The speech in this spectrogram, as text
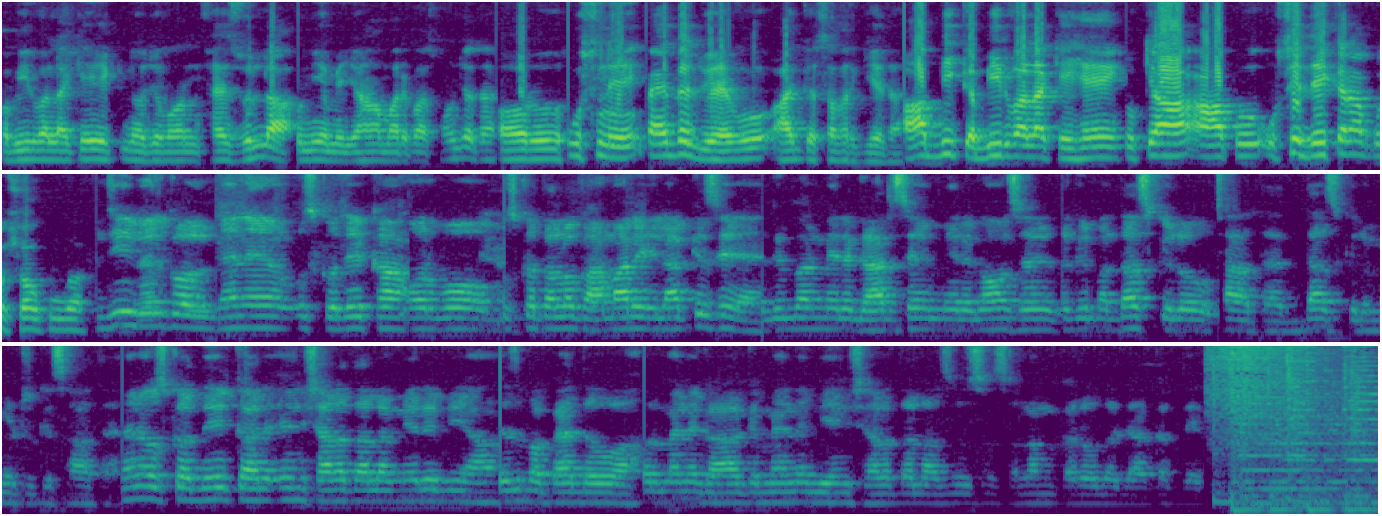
कबीर वाला के एक नौजवान फैजुल्ला दुनिया में यहाँ हमारे पास पहुँचा था और उसने पैदल जो है वो आज का सफ़र किया था। आप भी कबीर वाला के हैं तो क्या आप उसे देखकर आपको शौक हुआ? जी, बिल्कुल। मैंने उसको देखा और वो, उसका ताल्लुक हमारे इलाके से है। तकरीबन मेरे घर से, मेरे गाँव से तकरीबन दस किलो साथ है, दस किलोमीटर के साथ है। मैंने उसको देख कर इन ताला मेरे भी यहाँ जज्बा पैदा हुआ और मैंने कहा कि मैंने भी इन ताला सलाम करो जाकर देख।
